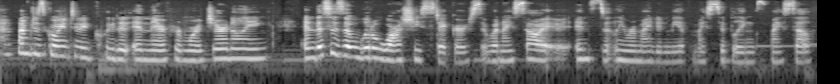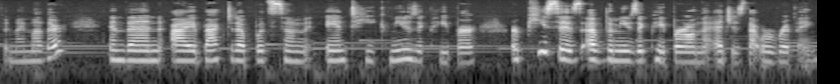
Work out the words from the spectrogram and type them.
I'm just going to include it in there for more journaling. And this is a little washi sticker, so when I saw it, it instantly reminded me of my siblings, myself, and my mother. And then I backed it up with some antique music paper, or pieces of the music paper on the edges that were ripping.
